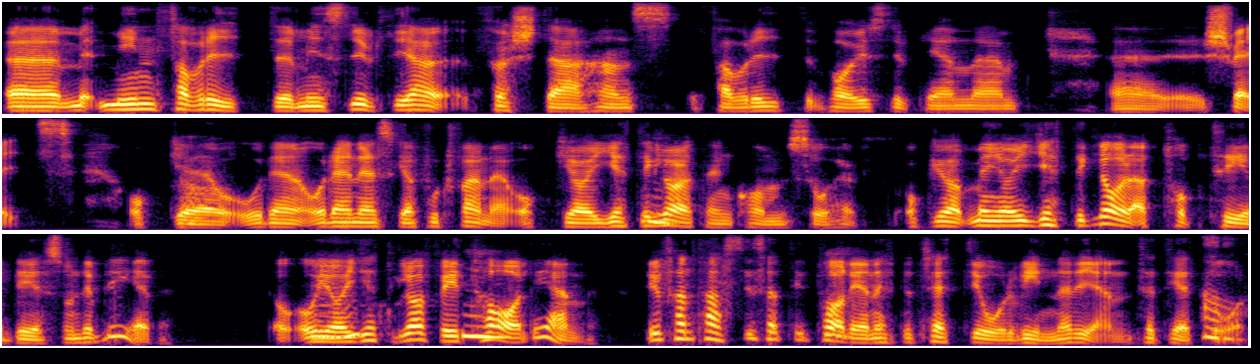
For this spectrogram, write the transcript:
eh, min favorit, min slutliga första hans favorit var ju slutligen eh, Schweiz och, eh, och, den, och den älskar jag fortfarande och jag är jätteglad att den kom så högt. Och jag, men jag är jätteglad att topp tre blev som det blev. Och, och jag är Mm. jätteglad för Mm. Italien. Det är fantastiskt att Italien efter 30 år vinner igen, 31 Ja. år.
